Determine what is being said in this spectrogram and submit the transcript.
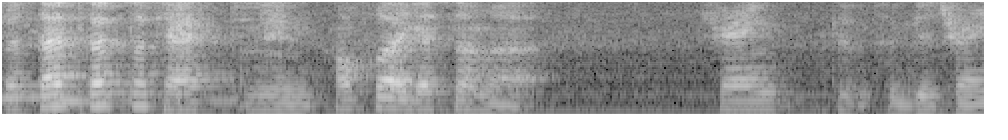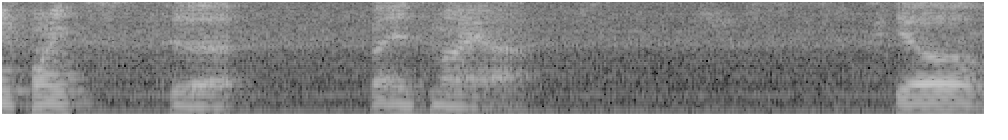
But that's that's okay. I mean, hopefully I get some uh, training, some good training points to put into my uh, skill,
